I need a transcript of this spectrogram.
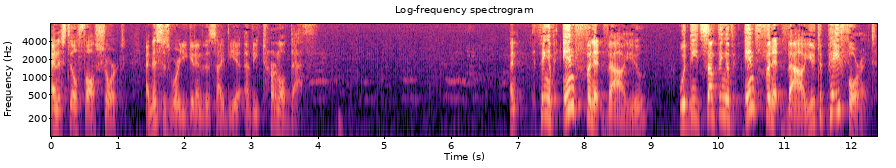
And it still falls short. And this is where you get into this idea of eternal death. A thing of infinite value would need something of infinite value to pay for it.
